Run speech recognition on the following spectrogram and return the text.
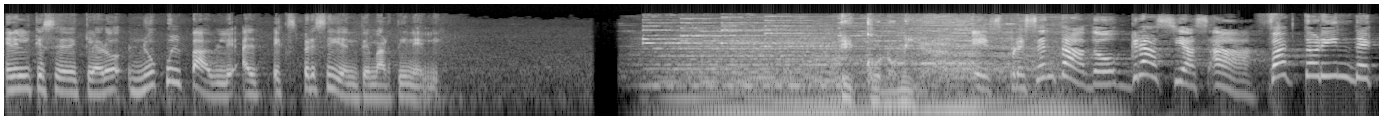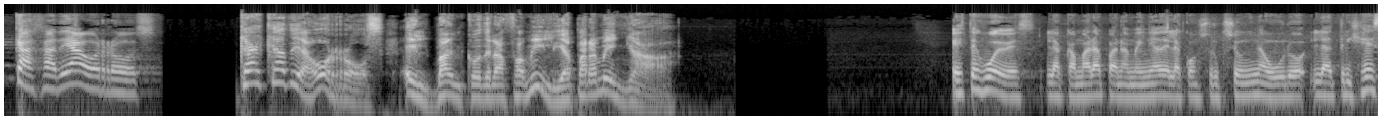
en el que se declaró no culpable al expresidente Martinelli. Economía. Es presentado gracias a Factoring de Caja de Ahorros. Caja de Ahorros, el banco de la familia panameña. Este jueves, la Cámara Panameña de la Construcción inauguró la 33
